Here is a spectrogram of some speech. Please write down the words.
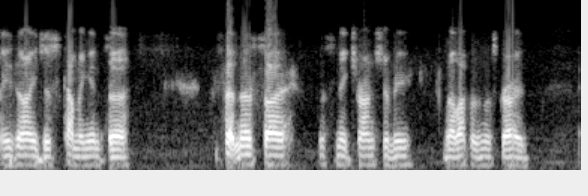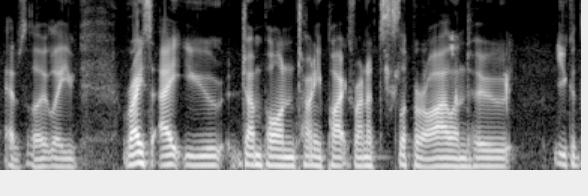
He's only just coming into fitness, so this next run should be well up in this grade. Absolutely. Race eight, you jump on Tony Pike's runner Slipper Island, who you could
